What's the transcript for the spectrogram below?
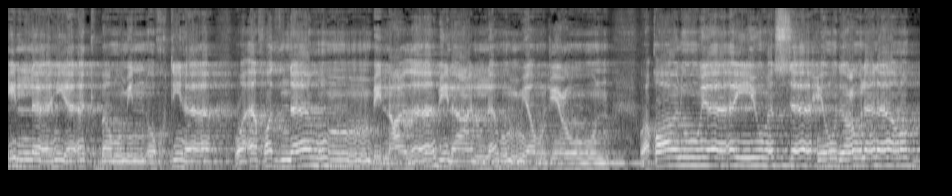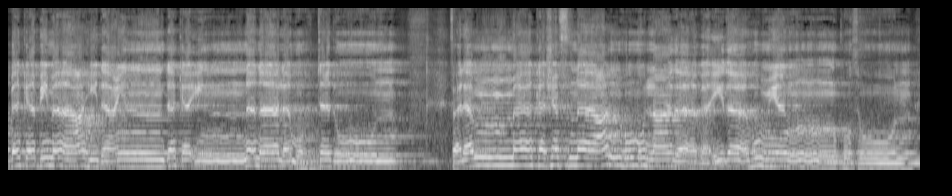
إلا هي أكبر من أختها وأخذناهم بالعذاب لعلهم يرجعون. وقالوا يا أيها الساحر ادع لنا ربك بما عهد عندك إننا لمهتدون. فلما كشفنا عنهم العذاب إذا هم ينكثون.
